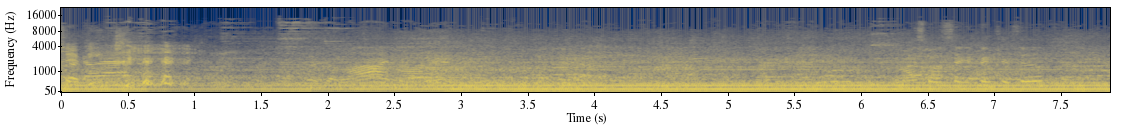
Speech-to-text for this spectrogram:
Chevy Chase. There's a line on it. Am I supposed to take a picture too?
